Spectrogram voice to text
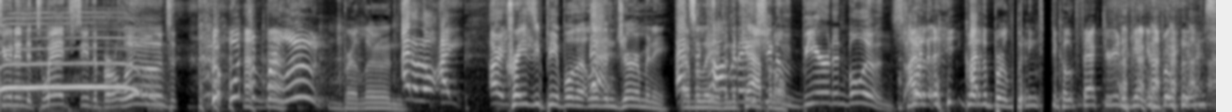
Tune into Twitch, see the balloons. What's a balloon? Balloons. I don't know. I all right, Crazy people that live Yeah. in Germany, I That's a believe, in the combination capital. of beard and balloons. You I go, to didn't, the, you go to the Berlinington Coat Factory to get your balloons.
